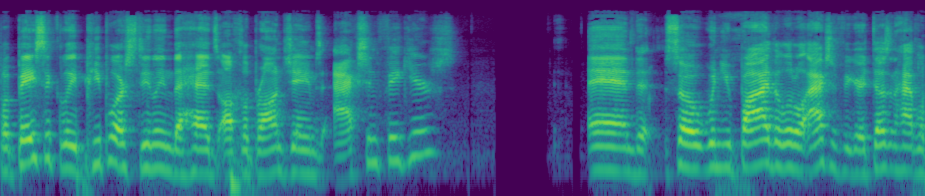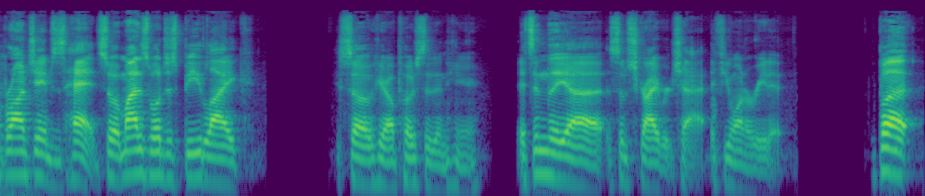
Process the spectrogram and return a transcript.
But basically people are stealing the heads off LeBron James action figures. And so when you buy the little action figure, it doesn't have LeBron James's head. So it might as well just be like so here, I'll post it in here. It's in the uh subscriber chat if you want to read it. But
